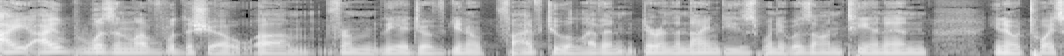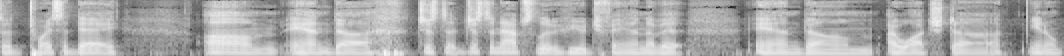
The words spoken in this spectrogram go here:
I I was in love with the show um from the age of, you know, 5 to 11 during the 90s when it was on TNN, you know, twice a twice a day. Um and uh just a, just an absolute huge fan of it. And um I watched uh you know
